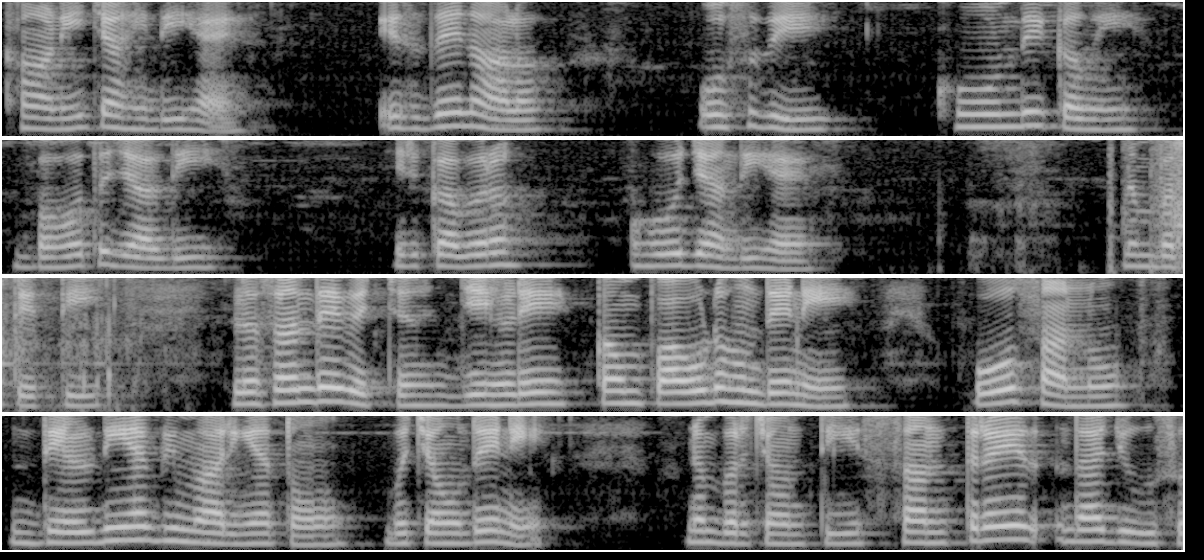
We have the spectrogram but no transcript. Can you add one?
ਖਾਣੀ ਚਾਹੀਦੀ ਹੈ। ਇਸ ਦੇ ਨਾਲ ਉਸ ਦੀ ਖੂਨ ਦੀ ਕਮੀ ਬਹੁਤ ਜਲਦੀ ਰਿਕਵਰ ਹੋ ਜਾਂਦੀ ਹੈ। ਨੰਬਰ 33 ਲਸਣ ਦੇ ਵਿੱਚ ਜਿਹੜੇ ਕੰਪਾਊਂਡ ਹੁੰਦੇ ਨੇ, ਉਹ ਸਾਨੂੰ ਦਿਲ ਦੀਆਂ ਬਿਮਾਰੀਆਂ ਤੋਂ ਬਚਾਉਂਦੇ ਨੇ। ਨੰਬਰ 34 ਸੰਤਰੇ ਦਾ ਜੂਸ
